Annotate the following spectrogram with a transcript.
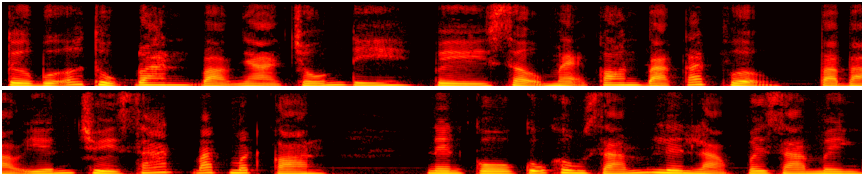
từ bữa Thục Đoan bảo nhà trốn đi vì sợ mẹ con bà Cát Phượng và Bảo Yến truy sát bắt mất con, nên cô cũng không dám liên lạc với Gia Minh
